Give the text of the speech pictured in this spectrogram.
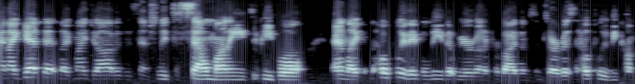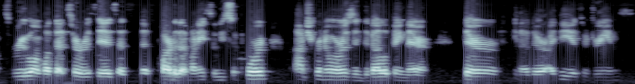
and I get that. Like my job is essentially to sell money to people, and like hopefully they believe that we are going to provide them some service, and hopefully we come through on what that service is as that's part of that money. So we support entrepreneurs in developing their their you know their ideas or dreams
